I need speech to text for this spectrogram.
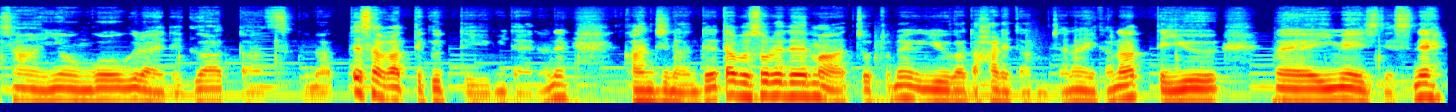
3、4、5ぐらいでぐわっと暑くなって下がってくっていうみたいなね、感じなんで、多分それでまあちょっとね、夕方晴れたんじゃないかなっていう、えー、イメージですね。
